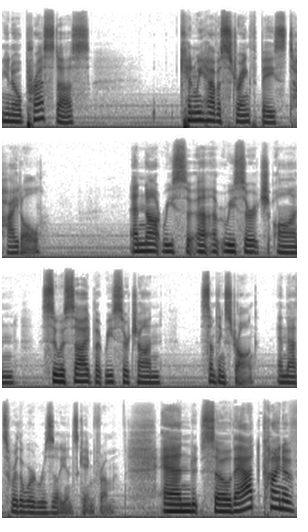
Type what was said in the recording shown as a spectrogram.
you know, pressed us can we have a strength based title and not research, uh, uh, research on suicide, but research on something strong? And that's where the word resilience came from. And so that kind of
